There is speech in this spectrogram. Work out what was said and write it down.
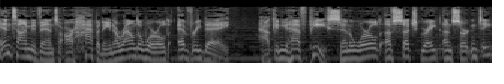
End time events are happening around the world every day. How can you have peace in a world of such great uncertainty?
